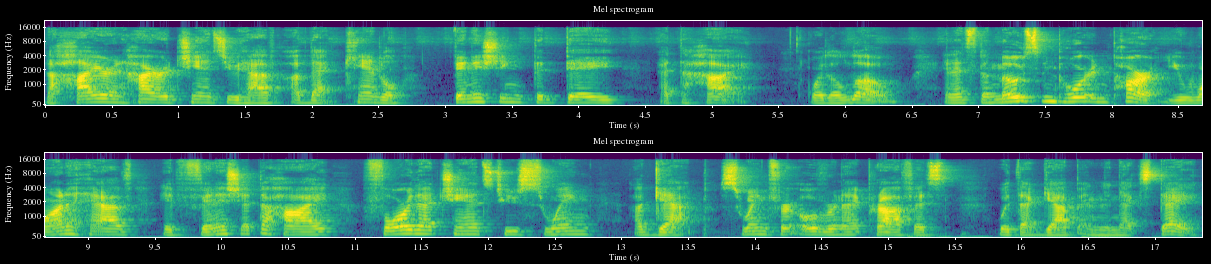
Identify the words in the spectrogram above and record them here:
the higher and higher chance you have of that candle finishing the day at the high or the low. And it's the most important part. You want to have it finish at the high for that chance to swing a gap, swing for overnight profits with that gap in the next day.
